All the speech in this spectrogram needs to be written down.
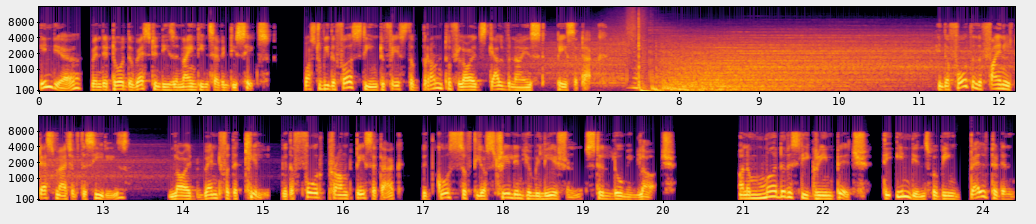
India, when they toured the West Indies in 1976, was to be the first team to face the brunt of Lloyd's galvanized pace attack. In the fourth and the final test match of the series, Lloyd went for the kill with a four pronged pace attack with ghosts of the Australian humiliation still looming large. On a murderously green pitch, the Indians were being belted and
